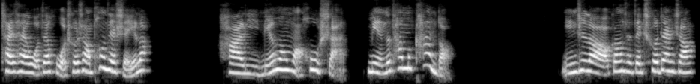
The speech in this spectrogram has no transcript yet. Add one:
猜猜我在火车上碰见谁了？哈利连忙往后闪，免得他们看到。您知道刚才在车站上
